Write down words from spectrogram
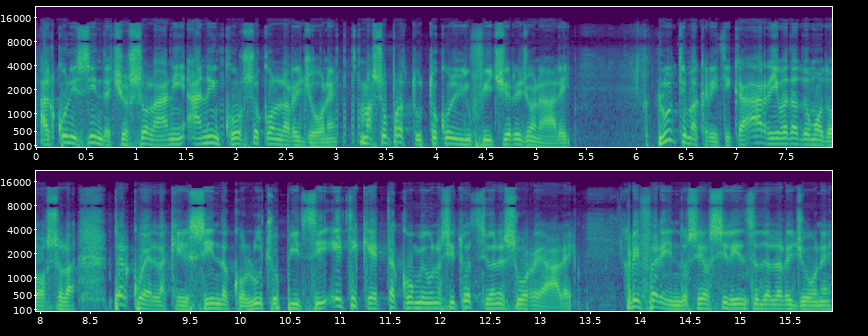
alcuni sindaci ossolani hanno in corso con la regione, ma soprattutto con gli uffici regionali. L'ultima critica arriva da Domodossola per quella che il sindaco Lucio Pizzi etichetta come una situazione surreale riferendosi al silenzio della Regione,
